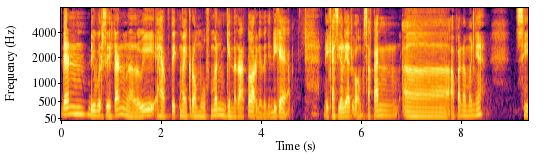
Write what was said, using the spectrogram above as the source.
dan dibersihkan melalui haptic micro movement generator gitu jadi kayak dikasih lihat kalau misalkan uh, apa namanya si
